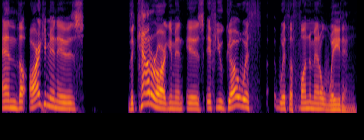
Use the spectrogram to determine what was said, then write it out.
And the argument is the counter argument is if you go with with a fundamental weighting,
